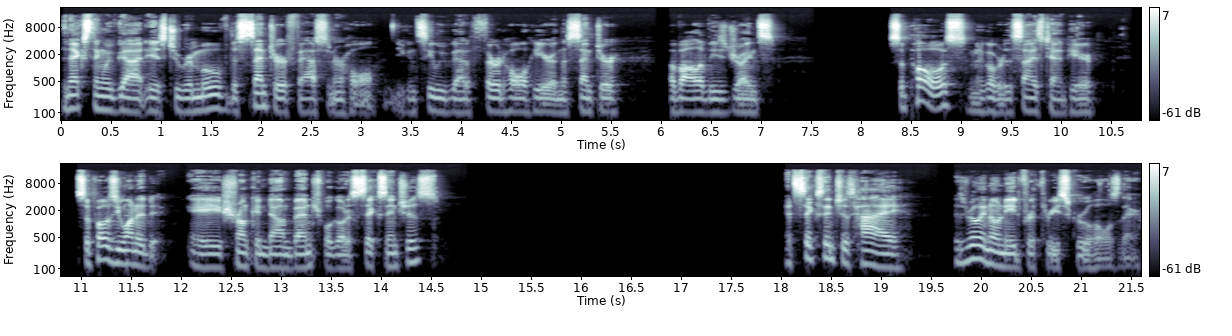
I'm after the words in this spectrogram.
The next thing we've got is to remove the center fastener hole. You can see we've got a third hole here in the center of all of these joints. Suppose, I'm going to go over to the size tab here. Suppose you wanted a shrunken down bench, we'll go to six inches. At six inches high, there's really no need for three screw holes there.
